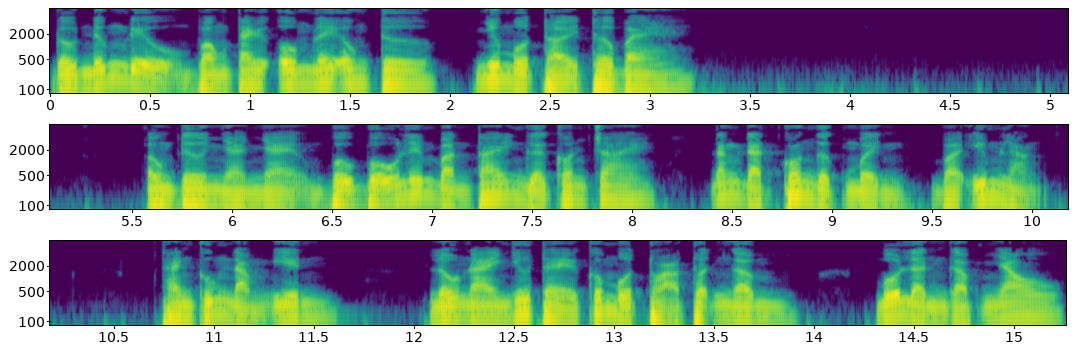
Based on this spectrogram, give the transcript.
Đối nứng điệu vòng tay ôm lấy ông Tư Như một thời thơ bé. Ông Tư nhẹ nhẹ vỗ vỗ lên bàn tay người con trai Đang đặt qua ngực mình Và im lặng. Thanh cũng nằm yên. Lâu nay như thể có một thỏa thuận ngầm. Mỗi lần gặp nhau,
